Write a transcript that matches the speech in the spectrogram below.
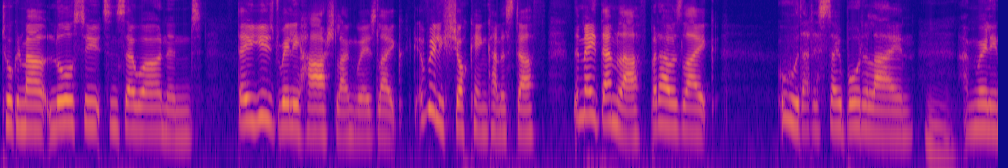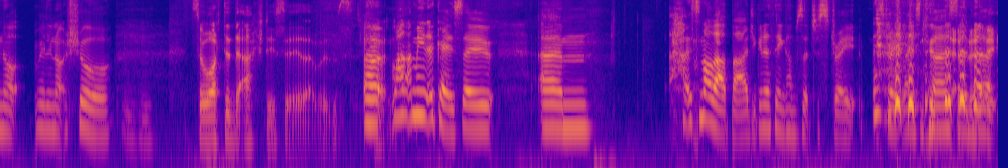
talking about lawsuits and so on, and they used really harsh language, like really shocking kind of stuff that made them laugh. But I was like, "Ooh, that is so borderline. Hmm. I'm really not, really not sure." Mhm. So what did they actually say? That was. Uh, well, I mean, okay, so um, it's not that bad. You're gonna think I'm such a straight, straight-laced person. but,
